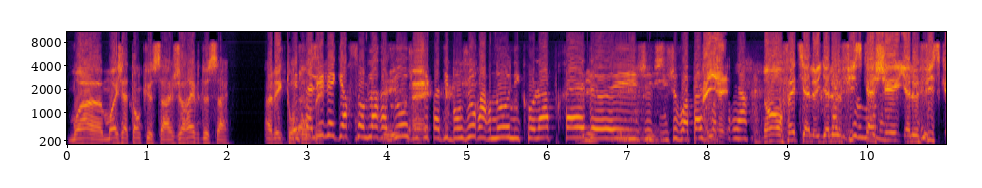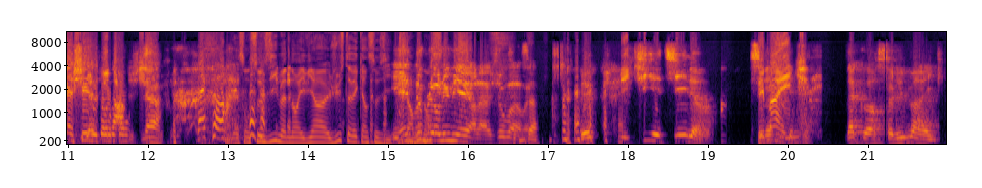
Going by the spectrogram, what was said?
Moi, euh, moi, j'attends que ça. Je rêve de ça. avec ton Et salut les garçons de la radio, je vous ai pas dit bonjour Arnaud, Nicolas, Fred, euh, et je, je vois pas, je Ah, vois y a- plus rien. Non, en fait, il y a le, il y a le Salut fils caché, il y a le fils caché de tonton. D'accord. Il a son sosie maintenant, il vient juste avec un sosie. Il y a une double lumière là, je vois. C'est ouais. ça. Et, et qui est-il? C'est Mike. D'accord, salut Mike.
